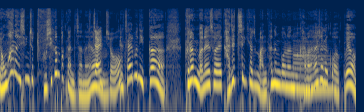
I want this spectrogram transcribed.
영화는 심지어 2시간밖에 안 되잖아요. 짧죠. 예, 짧으니까 그런 면에서의 가지치기가 좀 많다는 거는 어. 감안하셔야 될 것 같고요.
